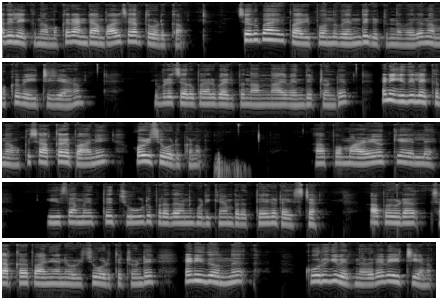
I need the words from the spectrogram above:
അതിലേക്ക് നമുക്ക് രണ്ടാം പാൽ ചേർത്ത് കൊടുക്കാം. ചെറുപയർ പരിപ്പ് ഒന്ന് വെന്ത് കിട്ടുന്നവരെ നമുക്ക് വെയിറ്റ് ചെയ്യണം. ഇവിടെ ചെറുപയർ പരിപ്പ് നന്നായി വെന്തിട്ടുണ്ട്. ഇനി ഇതിലേക്ക് നമുക്ക് ശർക്കര പാനി ഒഴിച്ചു കൊടുക്കണം. അപ്പോൾ മഴയൊക്കെ അല്ലേ ഈ സമയത്ത് ചൂട് പ്രഥമൻ കുടിക്കാൻ പ്രത്യേക ടേസ്റ്റാണ് അപ്പോൾ ഇവിടെ ശർക്കര പാനി ഞാൻ ഒഴിച്ചു കൊടുത്തിട്ടുണ്ട്. ഇനി ഇതൊന്ന് കുറുകി വരുന്നവരെ വെയിറ്റ് ചെയ്യണം.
